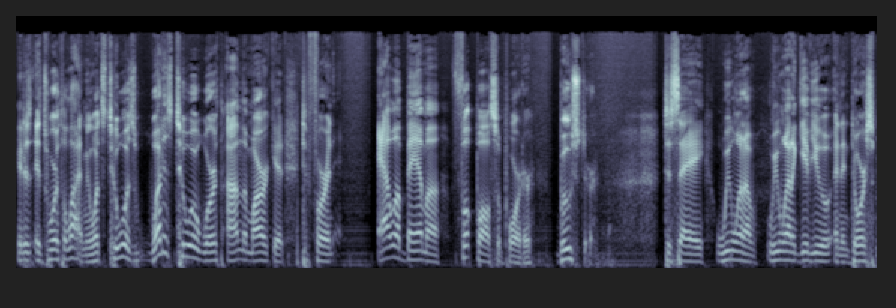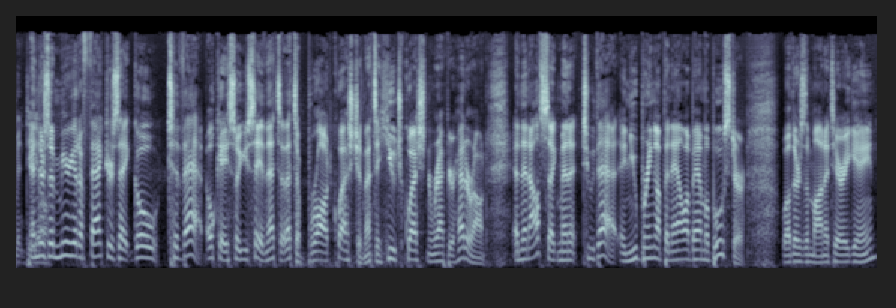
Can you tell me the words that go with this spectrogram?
it is. It's worth a lot. I mean, what's Tua's? What is Tua worth on the market to, for an Alabama football supporter booster to say we want to we want to give you an endorsement deal? And there's a myriad of factors that go to that. Okay, so you say, and that's a, that's a broad question. That's a huge question to wrap your head around. And then I'll segment it to that. And you bring up an Alabama booster. Well, there's a monetary gain,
